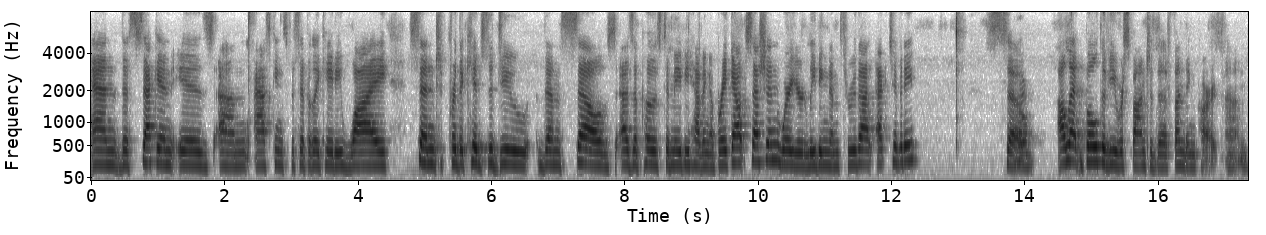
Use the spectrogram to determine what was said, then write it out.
And the second is um, asking specifically, Katie, why send for the kids to do themselves as opposed to maybe having a breakout session where you're leading them through that activity? So. I'll let both of you respond to the funding part. Um,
